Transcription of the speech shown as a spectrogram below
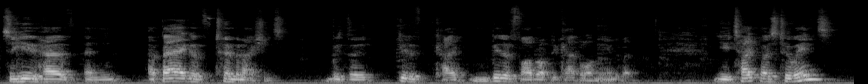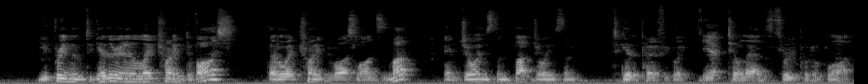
So you have an, a bag of terminations with a bit of cable, bit of fibre optic cable on the end of it. You take those two ends, you bring them together in an electronic device. That electronic device lines them up and joins them, butt joins them together perfectly Yep. to allow the throughput of light.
